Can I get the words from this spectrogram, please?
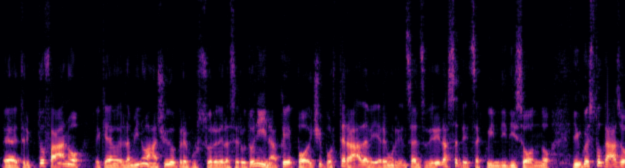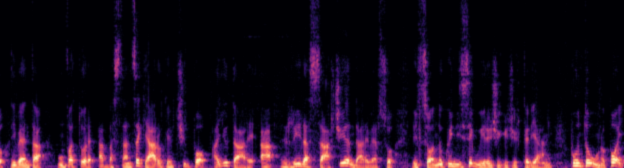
eh, triptofano, eh, che è l'aminoacido precursore della serotonina, che poi ci porterà ad avere un senso di rilassatezza e quindi di sonno. In questo caso diventa un fattore abbastanza chiaro che ci può aiutare a rilassarci e andare verso il sonno, quindi seguire i cicli circadiani. Punto 1. Poi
